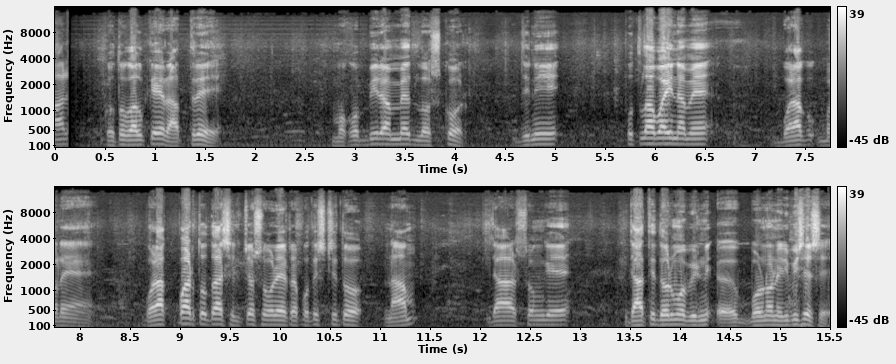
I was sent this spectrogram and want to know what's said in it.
আর গতকালকে রাত্রে মকব্বির আহমেদ লস্কর, যিনি পুতলাবাই নামে বরাক মানে বরাকপাড় তথা শিলচর শহরে একটা প্রতিষ্ঠিত নাম, যার সঙ্গে জাতি, ধর্ম বর্ণ নির্বিশেষে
